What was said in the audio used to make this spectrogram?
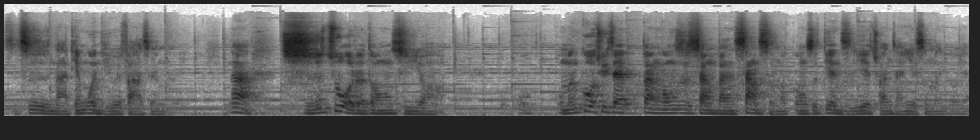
只是哪天问题会发生而已。那实做的东西哦，我我们过去在办公室上班，上什么公司，电子业、传产业什么都一样。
